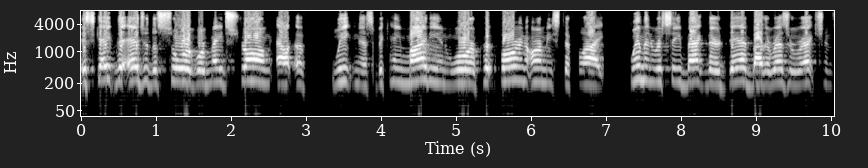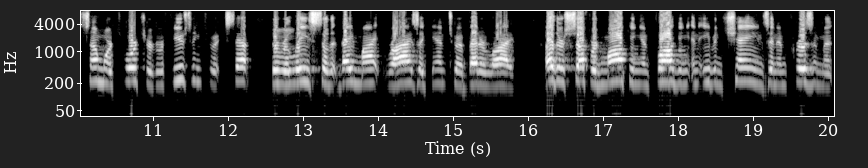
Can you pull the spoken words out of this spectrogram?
escaped the edge of the sword, were made strong out of weakness, became mighty in war, put foreign armies to flight. Women received back their dead by the resurrection. Some were tortured, refusing to accept the release so that they might rise again to a better life. Others suffered mocking and flogging and even chains and imprisonment.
